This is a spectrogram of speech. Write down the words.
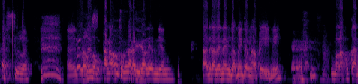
Asulah. Nah, itu. Terus tangan tangan ya? kalian yang tangan kalian yang nggak megang HP ini Eh. melakukan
